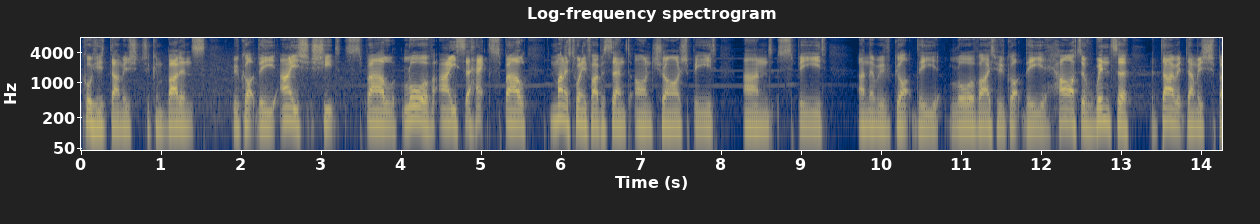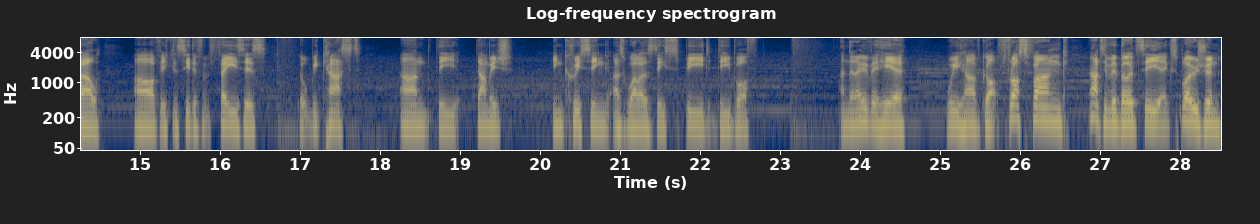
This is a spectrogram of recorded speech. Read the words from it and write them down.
causes damage to combatants. We've got the Ice Sheet spell, Lore of Ice, a Hex spell, minus 25% on charge speed and speed. And then we've got the Lore of Ice. We've got the Heart of Winter, a direct damage spell of, you can see different phases that will be cast and the damage increasing as well as the speed debuff. And then over here, we have got Frostfang, an active ability, explosion,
